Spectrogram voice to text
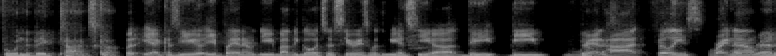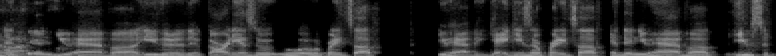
for when the big times come. But yeah, because you you're playing, you about to go into a series with against the uh, the the red hot Phillies right The now. red hot. And then you have uh, either the Guardians who, who are pretty tough. You have the Yankees who are pretty tough, and then you have uh, Houston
